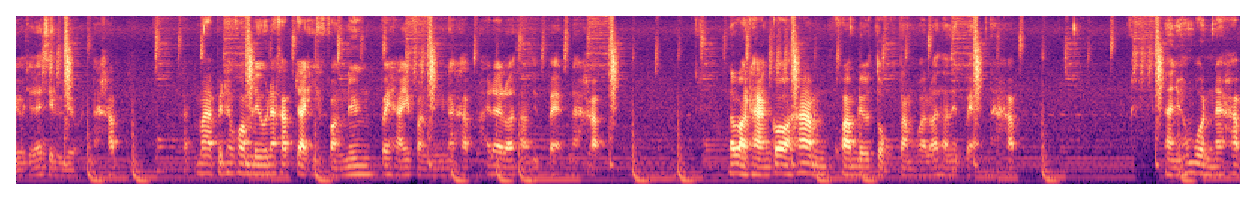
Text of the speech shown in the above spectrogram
ร็วๆ จะได้เสร็จเร็วๆนะครับ มาเป็นทางความเร็วนะครับ จากอีกฝั่งหนึ่งไปหาอีกฝั่งหนึ่งนะครับ ให้ได้ 138 นะครับ ระหว่างทางก็ห้ามความเร็วตกต่ำกว่า 138 นะครับฐานอยู่ข้างบนนะครับ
